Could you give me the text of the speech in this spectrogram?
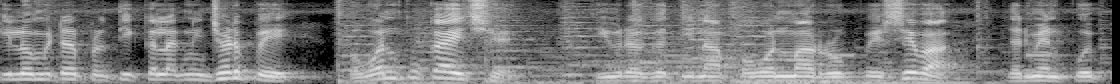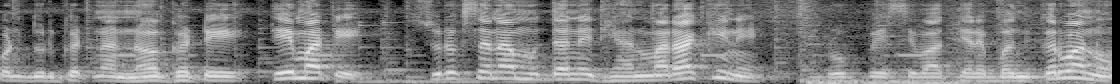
કિલોમીટર પ્રતિ કલાકની ઝડપે પવન ફૂંકાય છે. તીવ્ર ગતિના પવનમાં રોપવે સેવા દરમિયાન કોઈપણ દુર્ઘટના ન ઘટે તે માટે સુરક્ષાના મુદ્દાને ધ્યાનમાં રાખીને રોપવે સેવા અત્યારે બંધ કરવાનો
